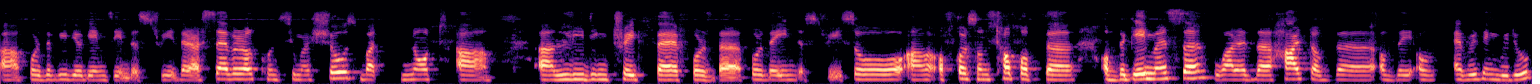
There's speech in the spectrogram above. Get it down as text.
uh, for the video games industry. There are several consumer shows, but not uh, leading trade fair for the for the industry. So of course, on top of the of the gamers who are at the heart of the of the of everything we do,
